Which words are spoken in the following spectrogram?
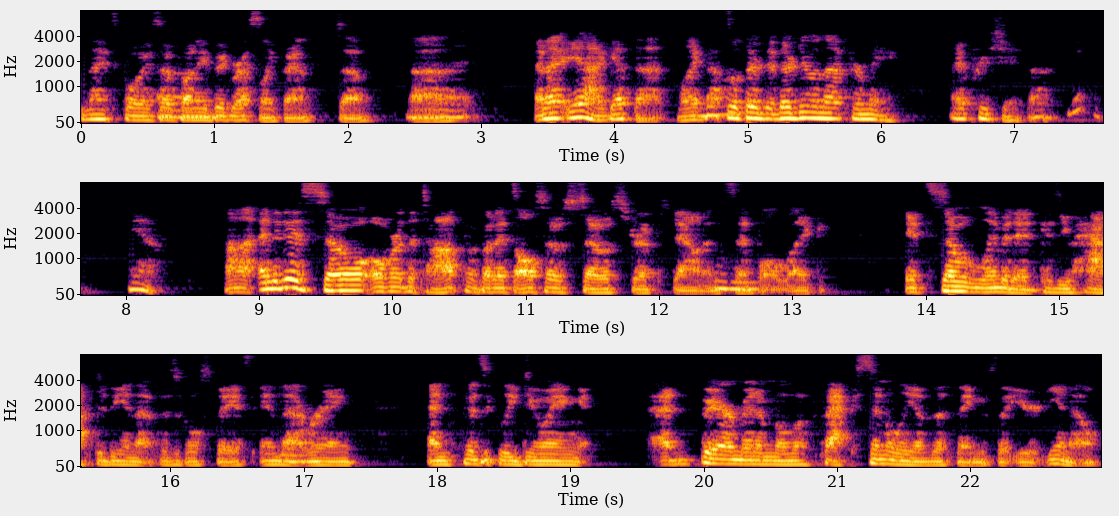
nice boy, so funny, Um, big wrestling fan. So, uh, and I yeah, I get that. Like that's what they're they're doing that for me. I appreciate that. Yeah. Yeah. Uh, and it is so over the top, but it's also so stripped down and Mhm. simple. Like it's so limited because you have to be in that physical space in that ring and physically doing at bare minimum a facsimile of the things that you're, you know,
